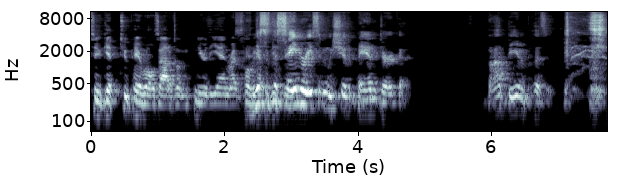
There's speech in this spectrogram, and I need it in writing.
to get two payrolls out of them near the end, right before we this got is the the same reason we should have banned Durga. Bob being implicit.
